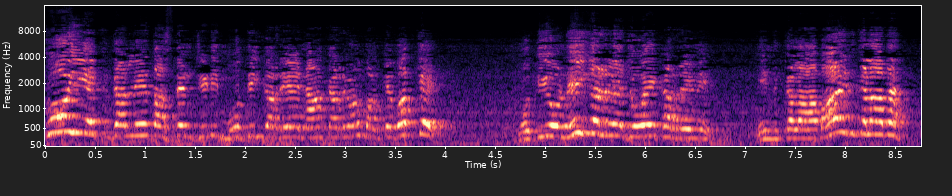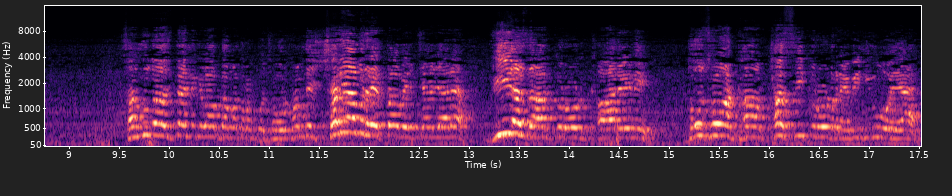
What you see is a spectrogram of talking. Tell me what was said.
ਕੋਈ ਇੱਕ ਗੱਲ ਇਹ ਦੱਸ ਦੇਣ ਜਿਹੜੀ ਮੋਦੀ ਕਰ ਰਿਹਾ ਹੈ, ਨਾ ਕਰ ਰਿਹਾ ਉਹਨੂੰ ਬਲਕਿ ਵੱਧ ਕੇ। ਮੋਦੀ ਉਹ ਨਹੀਂ ਕਰ ਰਿਹਾ ਜੋ ਇਹ ਕਰ ਰਹੇ ਨੇ। ਇਨਕਲਾਬ ਆ ਇਨਕਲਾਬ ਹੈ। ਸਾਨੂੰ ਤਾਂ ਅੱਜ ਇਨਕਲਾਬ ਦਾ ਮਤਲਬ ਕੁਝ ਹੋਰ ਸਮਝਦੇ। ਸ਼ਰਿਆਮ ਰੇਤਾ ਵੇਚਿਆ ਜਾ ਰਿਹਾ। 20000 ਕਰੋੜ ਖਾ ਰਹੇ ਨੇ। 288 ਕਰੋੜ ਰੈਵਨਿਊ ਹੋਇਆ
